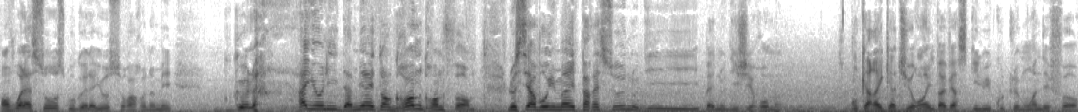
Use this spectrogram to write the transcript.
envoie la sauce, Google I.O. sera renommé Google Aioli. Damien est en grande grande forme. Le cerveau humain est paresseux, nous dit, ben, nous dit Jérôme. En caricaturant, il va vers ce qui lui coûte le moins d'efforts.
